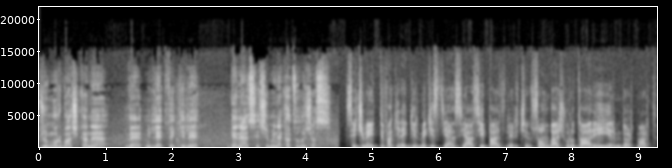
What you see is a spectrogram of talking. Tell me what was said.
Cumhurbaşkanı ve milletvekili genel seçimine katılacağız. Seçime ittifak ile girmek isteyen siyasi partiler için son başvuru tarihi 24 Mart.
